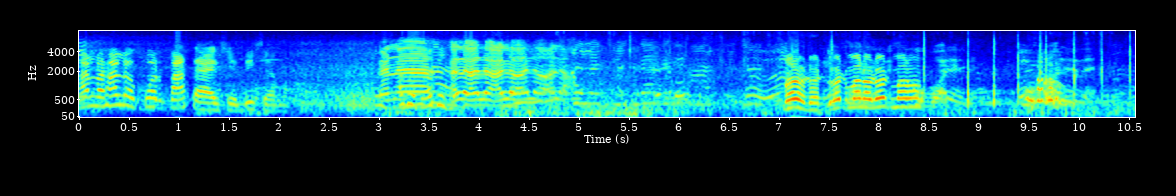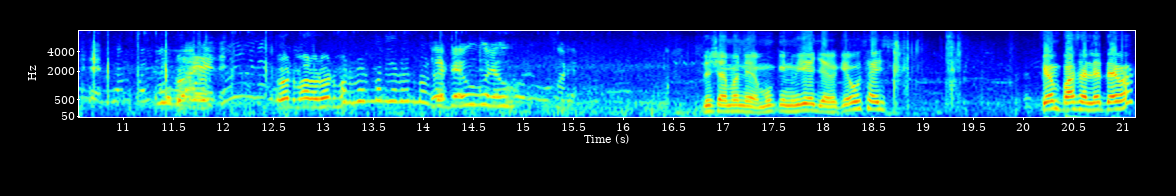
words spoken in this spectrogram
હાલો હાલો પોર પાછા આવશે દિશામાં. મારો દોઢ મારો દોઢ મારો. મારો દિશા મને મૂકીને વીએ જાય કેવું થાય? કેમ પાછા લેતા આવ્યા.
